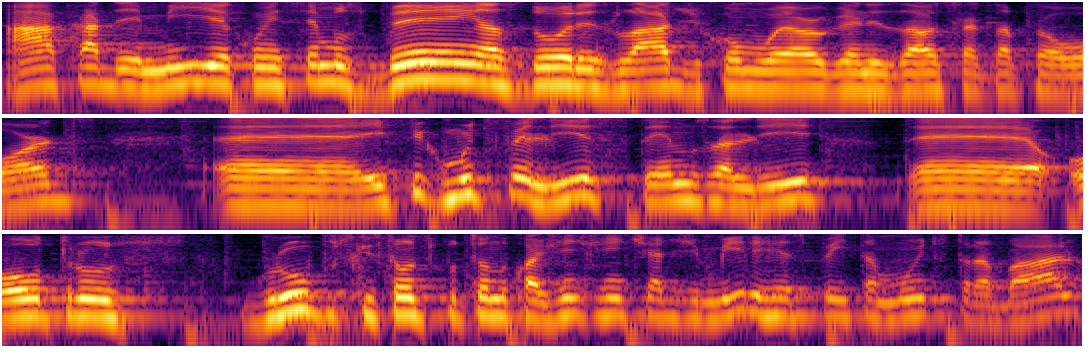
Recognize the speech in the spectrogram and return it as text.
a academia, conhecemos bem as dores lá de como é organizar o Startup Awards. É, e fico muito feliz, temos ali é, outros grupos que estão disputando com a gente, que a gente admira e respeita muito o trabalho.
